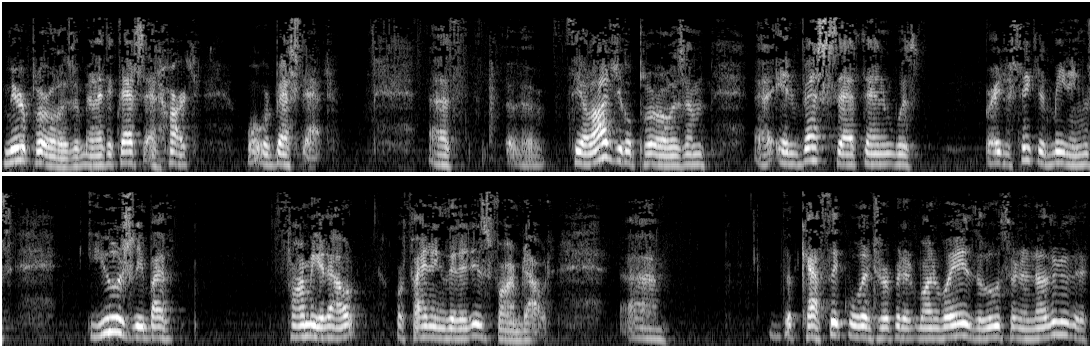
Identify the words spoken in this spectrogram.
Mere pluralism, and I think that's at heart what we're best at. Uh, uh, theological pluralism uh, invests that then with very distinctive meanings, usually by farming it out or finding that it is farmed out. Um, the Catholic will interpret it one way, the Lutheran another,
